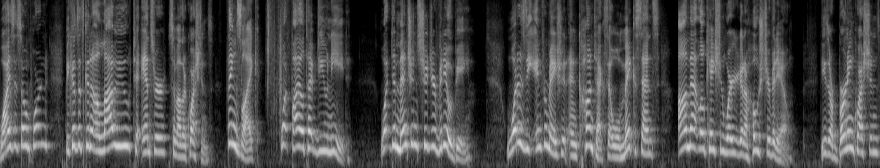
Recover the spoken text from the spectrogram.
Why is it so important? Because it's gonna allow you to answer some other questions. Things like, what file type do you need? What dimensions should your video be? What is the information and context that will make sense on that location where you're gonna host your video? These are burning questions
